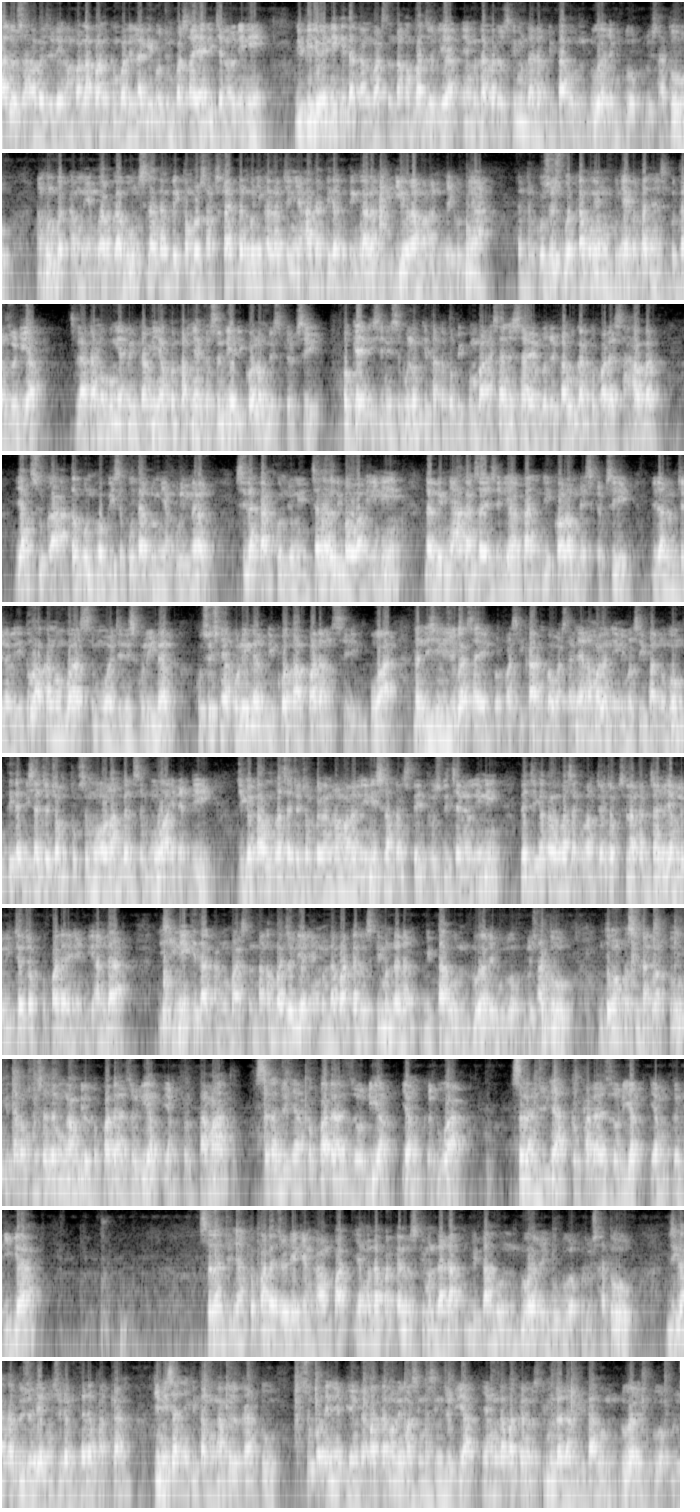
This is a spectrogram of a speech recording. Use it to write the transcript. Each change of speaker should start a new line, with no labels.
Halo sahabat zodiak 48, kembali lagi berjumpa saya di channel ini. Di video ini kita akan bahas tentang 4 zodiak yang mendapat rezeki mendadak di tahun 2021. Namun buat kamu yang baru gabung, silahkan klik tombol subscribe dan bunyikan loncengnya agar tidak ketinggalan video ramalan berikutnya. Dan terkhusus buat kamu yang mempunyai pertanyaan seputar zodiak, silahkan hubungi admin kami yang kontaknya tersedia di kolom deskripsi. Oke, di sini sebelum kita ke topik pembahasannya, saya beritahukan kepada sahabat yang suka ataupun hobi seputar dunia kuliner, silahkan kunjungi channel di bawah ini dan linknya akan saya sediakan di kolom deskripsi. Di dalam channel itu akan membahas semua jenis kuliner, khususnya kuliner di kota Padang Sidimpuan. Dan di sini juga saya informasikan bahwasanya ramalan ini bersifat umum, tidak bisa cocok untuk semua orang dan semua energi. Jika kamu merasa cocok dengan ramalan ini, silahkan stay terus di channel ini. Dan jika kamu merasa kurang cocok, silahkan cari yang lebih cocok kepada energi Anda. Di sini kita akan membahas tentang empat zodiak yang mendapatkan rezeki mendadak di tahun 2021. Untuk mempersingkat waktu, kita langsung saja mengambil kepada zodiak yang pertama, selanjutnya kepada zodiak yang kedua, selanjutnya kepada zodiak yang ketiga, selanjutnya kepada zodiak yang keempat yang mendapatkan rezeki mendadak di tahun 2021. Jika kartu zodiak yang sudah kita dapatkan, kini saatnya kita mengambil kartu support energi yang dapatkan oleh masing-masing zodiak yang mendapatkan rezeki mendadak di tahun 2021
